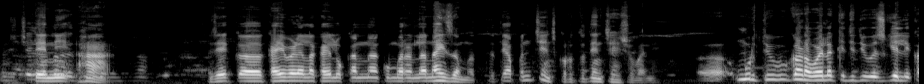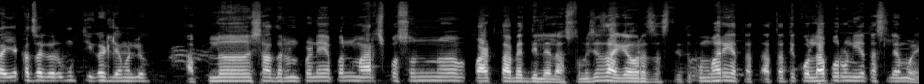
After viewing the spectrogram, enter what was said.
म्हणजे change त्यांनी- हा. हा. म्हणजे एक, अ, काही वेळेला काही लोकांना कुंभारांना नाही जमत तर ते आपण चेंज करतो त्यांच्या हिशोबाने. अं, मूर्ती घडवायला किती दिवस गेले? काय एका जागेवर मूर्ती घडल्या म्हणलं आपलं साधारणपणे आपण मार्च पासून पाठ ताब्यात दिलेला असतो म्हणजे जागेवरच असते. तर कुंभार येतात. आता ते कोल्हापूरहून येत असल्यामुळे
